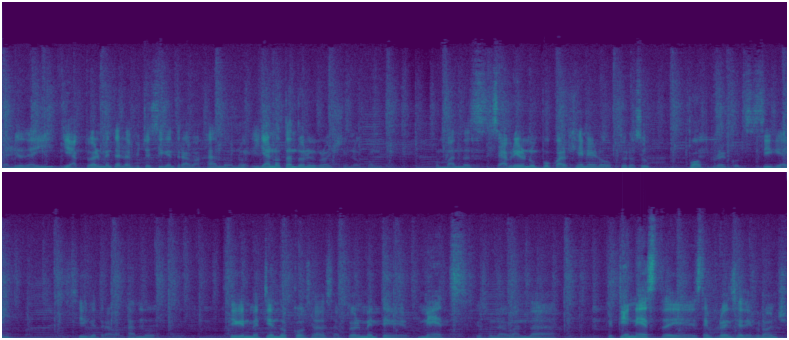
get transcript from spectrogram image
salió de ahí y actualmente a la fecha siguen trabajando, ¿no? Y ya no tanto en el grunge, sino con, con bandas, se abrieron un poco al género, pero su Pop Records sigue ahí, sigue trabajando, siguen metiendo cosas. Actualmente Mets, que es una banda que tiene este, esta influencia de grunge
